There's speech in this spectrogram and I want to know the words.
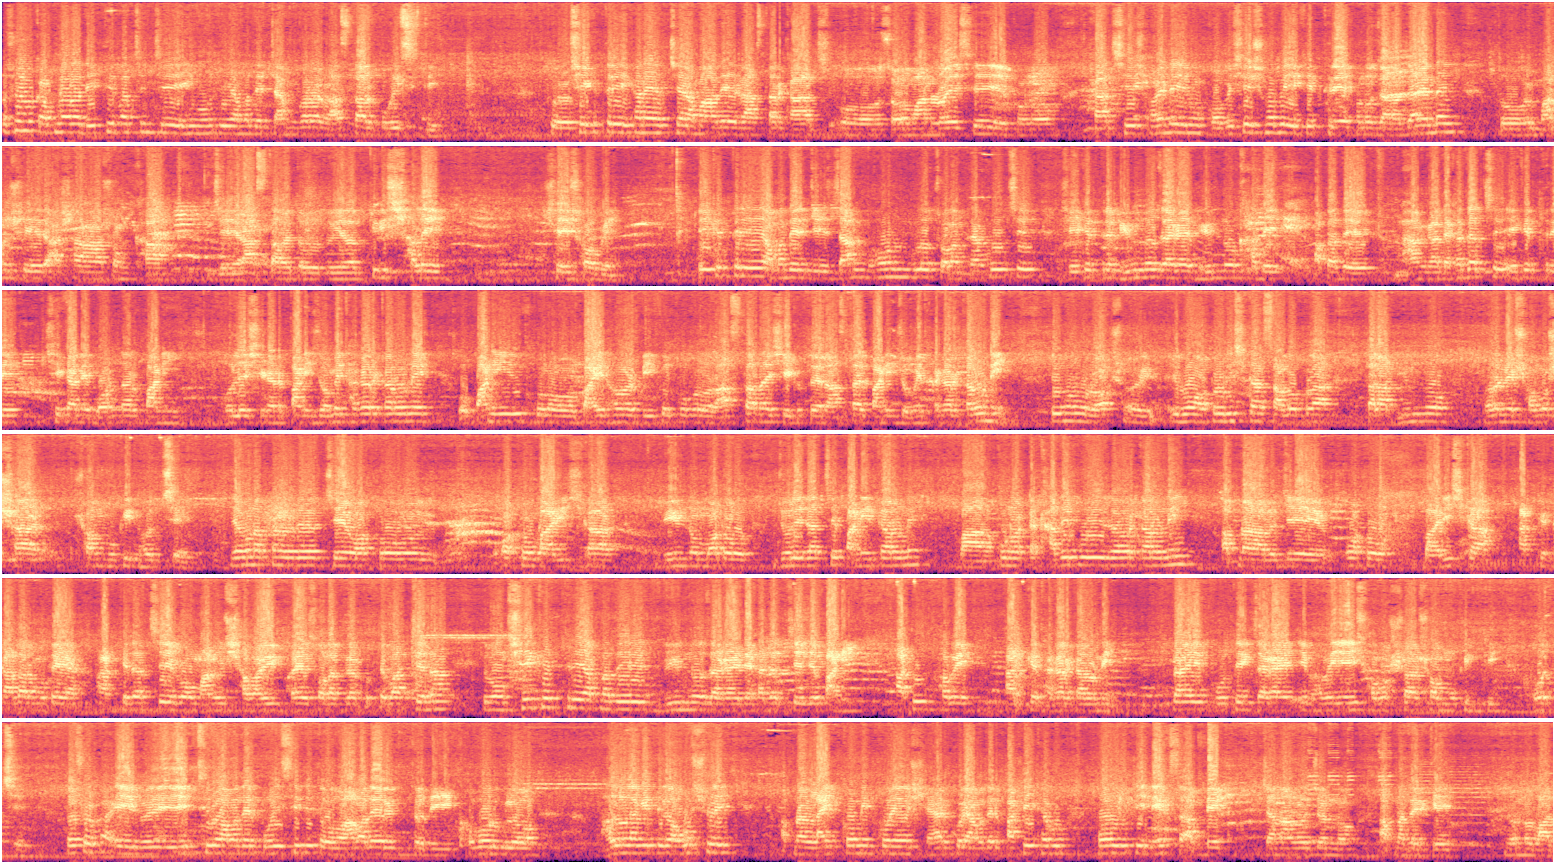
দর্শক, আপনারা দেখতে পাচ্ছেন যে এই মুহূর্তে আমাদের জামগড়ার রাস্তার পরিস্থিতি। তো সেক্ষেত্রে এখানে হচ্ছে আমাদের রাস্তার কাজ ও চলমান রয়েছে কোনো কাজ শেষ হয় নাই এবং কবে শেষ হবে এক্ষেত্রে এখনও জানা যায় নাই। তো মানুষের আশা, আশঙ্কা যে রাস্তা হয়তো দুই সালে শেষ হবে। এই ক্ষেত্রে আমাদের যে যানবাহনগুলো চলাফেরা করছে সেই ক্ষেত্রে বিভিন্ন জায়গায় বিভিন্ন খাদে আপনাদের ভাঙ্গা দেখা যাচ্ছে। এক্ষেত্রে সেখানে বন্যার পানি হলে সেখানে পানি জমে থাকার কারণে ও পানির কোনো বাইর হওয়ার বিকল্প কোনো রাস্তা নাই। সেক্ষেত্রে রাস্তায় পানি জমে থাকার কারণে এবং রস এবং অটো রিক্সা চালকরা তারা বিভিন্ন ধরনের সমস্যার সম্মুখীন হচ্ছে। যেমন আপনাদের হচ্ছে অটো অটো বা রিক্সা বিভিন্ন মোটর জ্বলে যাচ্ছে পানির কারণে বা কোনো একটা খাদে পড়ে যাওয়ার কারণেই আপনার যে অটো বা রিক্সা আটকে, কাদার মধ্যে আটকে যাচ্ছে এবং মানুষ স্বাভাবিকভাবে চলাফেরা করতে পারছে না এবং সেক্ষেত্রে আপনাদের বিভিন্ন জায়গায় দেখা যাচ্ছে যে পানি আটুকভাবে আটকে থাকার কারণে প্রায় প্রত্যেক জায়গায় এভাবে এই সমস্যার সম্মুখীনটি হচ্ছে। ছিল আমাদের পরিস্থিতি, তো আমাদের যদি খবরগুলো ভালো লাগে, তাহলে অবশ্যই আপনার লাইক কমেন্ট করে শেয়ার করে আমাদের পাশেই থাকুন। পরবর্তী নেক্সট আপডেট জানানোর জন্য আপনাদেরকে ধন্যবাদ।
